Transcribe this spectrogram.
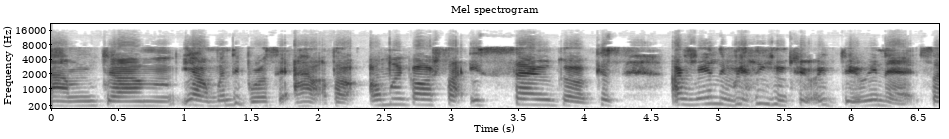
And um, yeah, when they brought it out, I thought, oh my gosh, that is so good because I really, really enjoyed doing it. So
